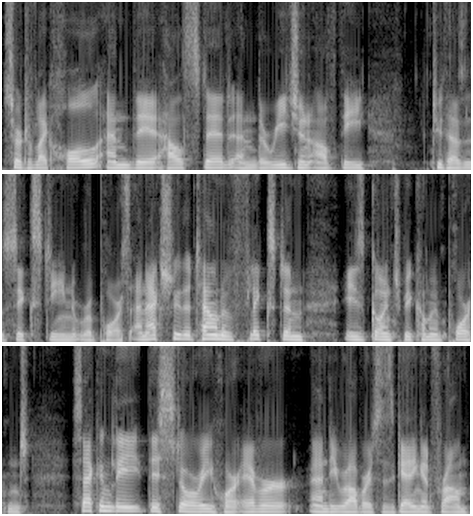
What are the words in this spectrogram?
sort of like Hull and the Halstead and the region of the 2016 reports. And actually, the town of Flixton is going to become important. Secondly, this story, wherever Andy Roberts is getting it from,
